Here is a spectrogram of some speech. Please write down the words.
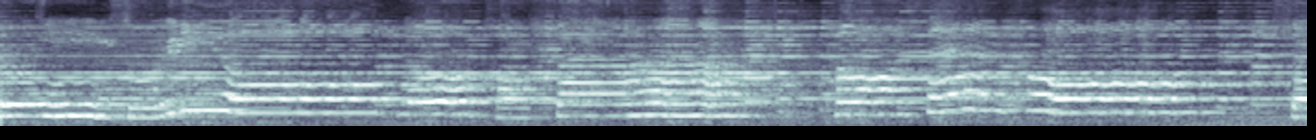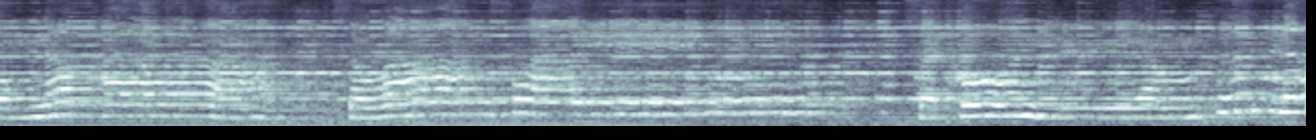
รุ่งสุริโยโลกขอบฟ้าทอแสงทองส่งนภาสว่างใสสะท้อนเรื่องพื้นน้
